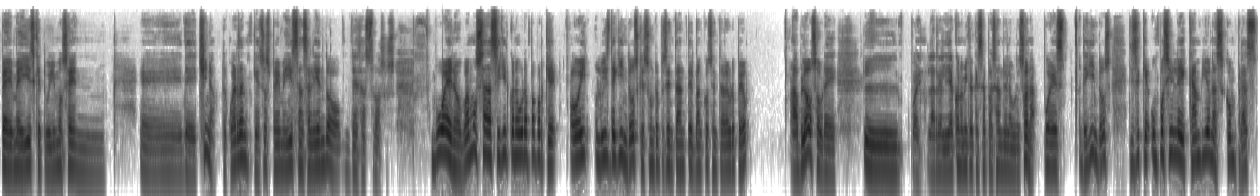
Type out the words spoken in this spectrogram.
PMIs que tuvimos en eh, de China. Recuerden que esos PMI están saliendo desastrosos. Bueno, vamos a seguir con Europa porque hoy Luis de Guindos, que es un representante del Banco Central Europeo, habló sobre bueno, la realidad económica que está pasando en la eurozona. Pues de Guindos dice que un posible cambio en las compras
